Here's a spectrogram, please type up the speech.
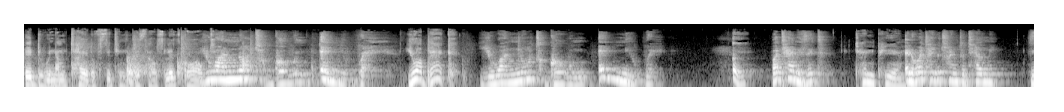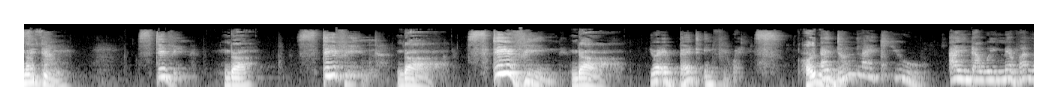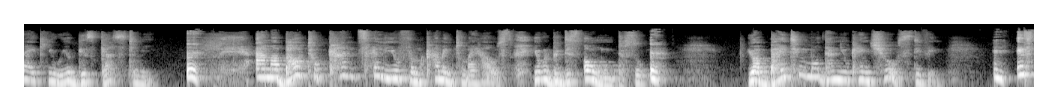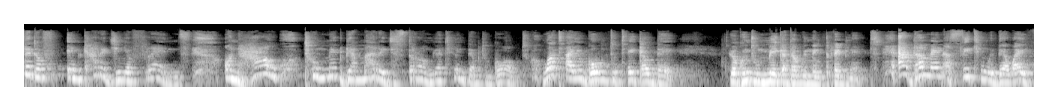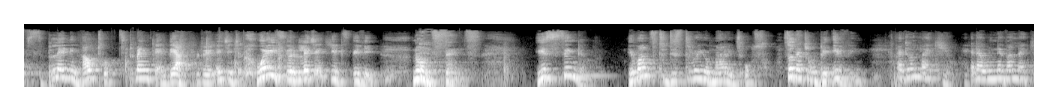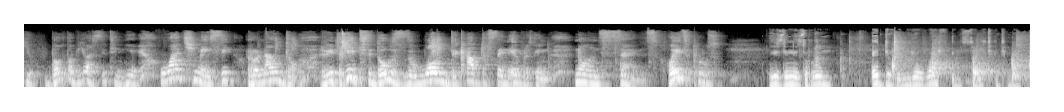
Edwin, I'm tired of sitting in this house. Let's go out. You are not going anywhere. You are back. You are not going anywhere. Uh, What time is it? 10 p.m. And what are you trying to tell me? Sit down. Nothing. Stephen. Nda, Stephen. nda, Stephen. nda. You're a bad influence. Hayi I don't like you. And I will never like you. You disgust me. I'm about to cancel you from coming to my house. You will be disowned soon. You are biting more than you can chew, Stephen. Instead of encouraging your friends on how to make their marriage strong, you're telling them to go out. What are you going to take out there? You're going to make other women pregnant. Other men are sitting with their wives planning how to strengthen their relationship. Where is your relationship, Stephen? Nonsense. He's single. He wants to destroy your marriage also so that you'll be even. I don't like you and I will never like you. Both of you are sitting here. Watch Messi, Ronaldo repeat those World Cups and everything. Nonsense. Where's Bruce? He's in his room. Edwin, your wife insulted me.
